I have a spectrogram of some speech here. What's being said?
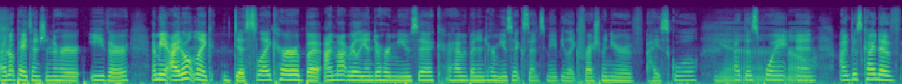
I don't pay attention to her either. I mean, I don't like dislike her, but I'm not really into her music. I haven't been into her music since maybe like freshman year of high school Yeah. at this point, no. and I'm just kind of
